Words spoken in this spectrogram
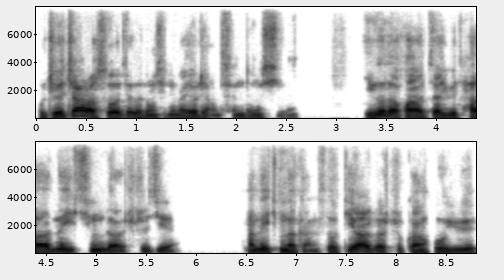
我觉得加尔说这个东西里面有两层东西，一个的话在于他内心的世界。他内心的感受，第二个是关乎于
